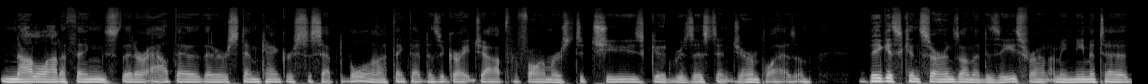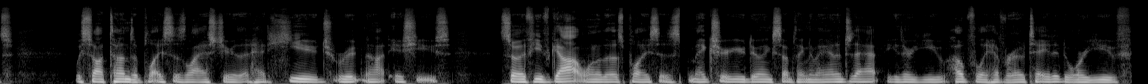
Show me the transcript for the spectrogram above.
not a lot of things that are out there that are stem canker susceptible. And I think that does a great job for farmers to choose good resistant germplasm. Biggest concerns on the disease front, I mean, nematodes. We saw tons of places last year that had huge root knot issues. So if you've got one of those places, make sure you're doing something to manage that. Either you hopefully have rotated or you've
